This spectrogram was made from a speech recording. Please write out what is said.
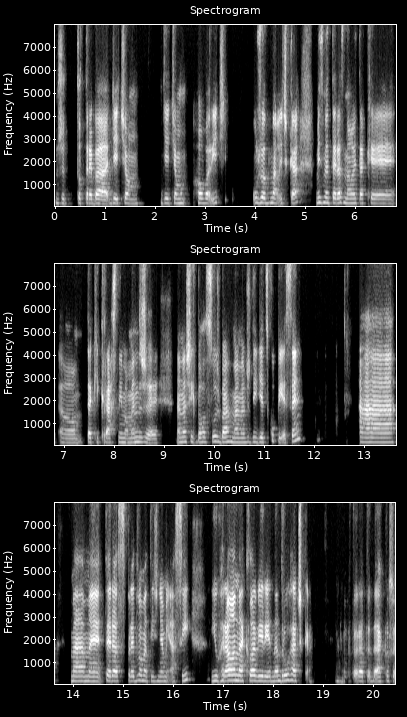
že to treba deťom, deťom hovoriť už od malička. My sme teraz mali také, um, taký krásny moment, že na našich bohoslužbách máme vždy detskú pieseň a máme teraz pred dvoma týždňami asi, ju hrala na klavír jedna druháčka, ktorá teda akože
